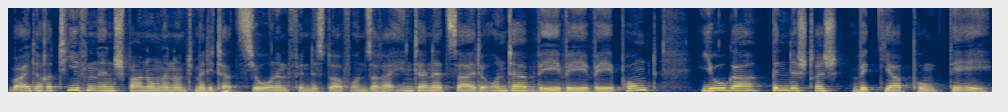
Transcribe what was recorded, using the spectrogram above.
Weitere Tiefenentspannungen und Meditationen findest du auf unserer Internetseite unter www.yoga-vidya.de.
